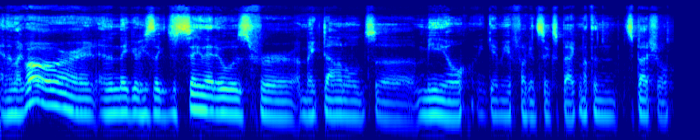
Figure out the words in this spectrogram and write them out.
And they're like, oh, all right. And then they go, he's like, just say that it was for a McDonald's uh, meal and give me a fucking six pack, nothing special.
